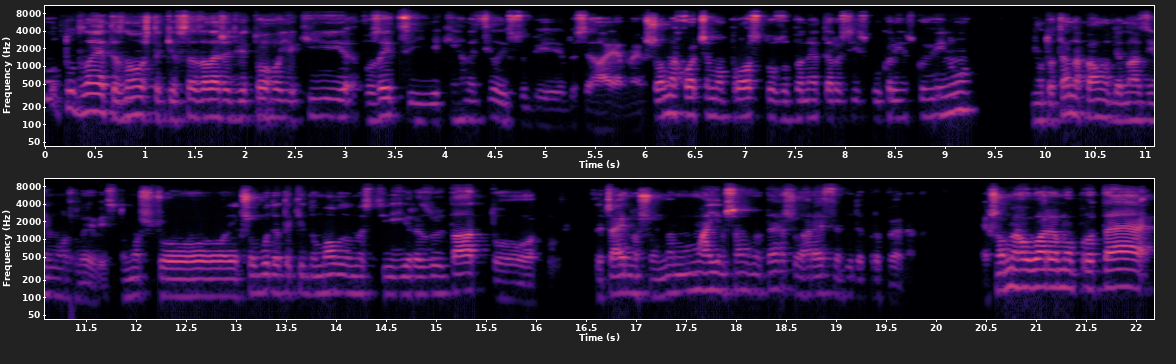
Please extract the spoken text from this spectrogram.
Ну, тут, знаєте, знову ж таки, все залежить від того, які позиції, які ми цілей собі досягаємо. Якщо ми хочемо просто зупинити російсько-українську війну, ну то це, напевно, для нас є можливість. Тому що якщо буде такі домовленості і результат, то звичайно, що ми маємо шанс на те, що агресія буде припинена. Якщо ми говоримо про те,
